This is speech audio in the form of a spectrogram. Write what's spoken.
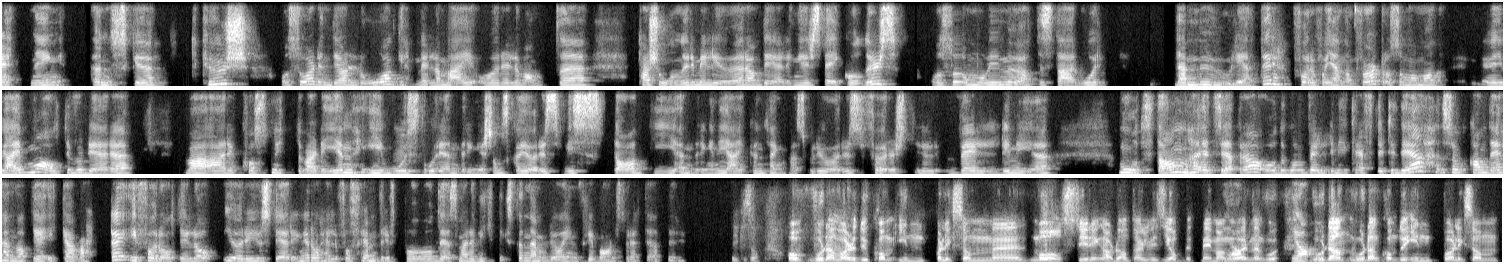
retning, ønske, kurs, og så er det en dialog mellom meg og relevante personer, miljøer, avdelinger, stakeholders. Og så må vi møtes der hvor det er muligheter for å få gjennomført. Og så må man Jeg må alltid vurdere hva er kost-nytte-verdien i hvor store endringer som skal gjøres, hvis da de endringene jeg kunne tenke meg skulle gjøres, føres til veldig mye motstand etc., og det går veldig mye krefter til det, så kan det hende at det ikke er verdt det i forhold til å gjøre justeringer og heller få fremdrift på det som er det viktigste, nemlig å innfri barns rettigheter. Og Hvordan var det du kom inn på liksom, eh, målstyring, har du antageligvis jobbet med i mange ja. år. Men hvor, ja. hvordan, hvordan, kom du inn på liksom,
